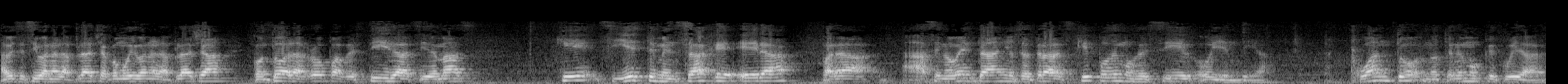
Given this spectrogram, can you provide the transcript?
a veces iban a la playa, cómo iban a la playa con todas las ropas vestidas y demás, que si este mensaje era para hace 90 años atrás, ¿qué podemos decir hoy en día? ¿Cuánto nos tenemos que cuidar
